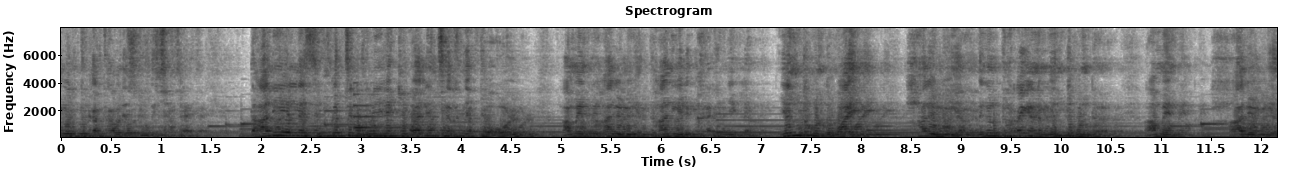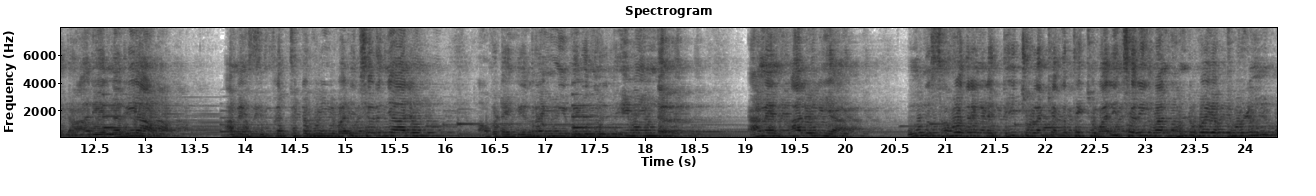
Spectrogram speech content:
ഉയർത്തി കർത്താവിനെ സ്തുതിച്ചാട്ടെ. ദാനിയലിനെ സിംഹത്തിന്റെ കുഴിയിലേക്ക് വലിച്ചെറിഞ്ഞപ്പോൾ അമേൻ ഹാലുലിയ ദാനിയൽ കരഞ്ഞില്ല. എന്തുകൊണ്ട്? വായി ഹാലുലിയ നിങ്ങൾ പറയണം എന്തുകൊണ്ട്? അമേൻ ഹാലുലിയ ദാനിയലിന് അറിയാം. അമേൻ സിംഹത്തിന്റെ കുഴിയിൽ വലിച്ചെറിഞ്ഞാലും അവിടെ ഇറങ്ങി വരുന്ന ഒരു ദൈവമുണ്ട്. Amen hallelujah. മൂന്ന് സഹോദരങ്ങളെ തീച്ചുളക്കകത്തേക്ക് വലിച്ചെറിയുവാൻ കൊണ്ടുപോയപ്പോഴും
